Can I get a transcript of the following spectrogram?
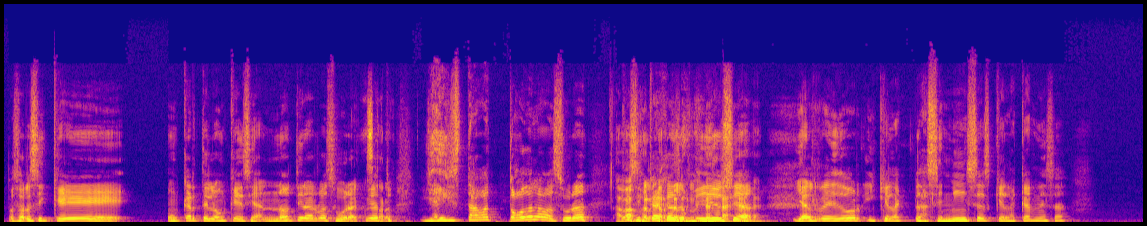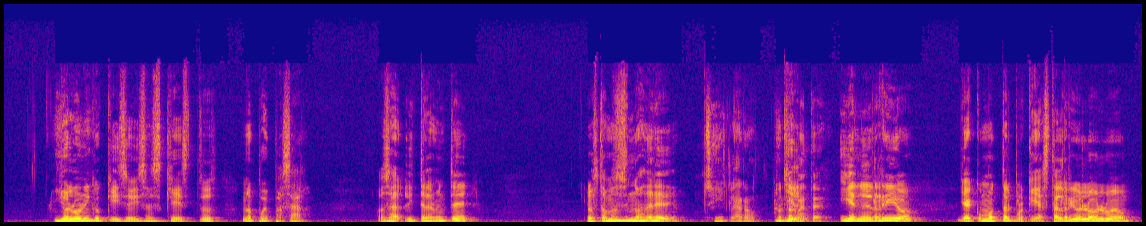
pues ahora sí que un cartelón que decía no tirar basura, cuídate. Y ahí estaba toda la basura Abajo que cajas y y alrededor, y que las cenizas, que la carne esa. Yo lo único que hice, es que esto no puede pasar. O sea, literalmente lo estamos haciendo adrede. Sí, claro, totalmente. Y, en el río, ya como tal, porque ya está el río luego, luego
